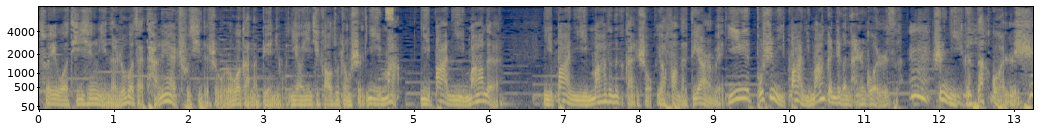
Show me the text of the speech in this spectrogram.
所以我提醒你呢，如果在谈恋爱初期的时候，如果感到别扭，你要引起高度重视。你骂你爸你妈的，你爸你妈的那个感受要放在第二位，因为不是你爸你妈跟这个男人过日子，嗯，是你跟他过日子，是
